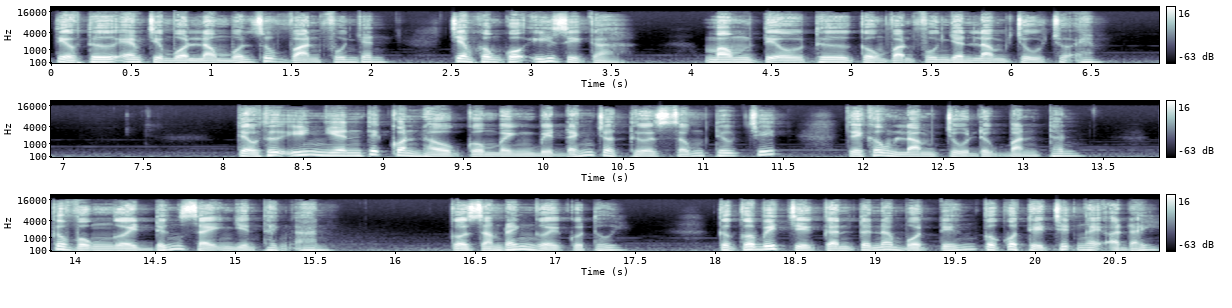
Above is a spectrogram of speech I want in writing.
Tiểu thư, em chỉ một lòng muốn giúp vạn phu nhân, Chứ em không có ý gì cả. Mong tiểu thư cùng vạn phu nhân làm chủ cho em. Tiểu thư ý nhiên thấy con hầu của mình bị đánh cho thừa sống thiếu chết, Thì không làm chủ được bản thân. Cô vùng người đứng dậy nhìn Thanh An. Cô dám đánh người của tôi. Cô có biết chỉ cần tôi nói một tiếng, Cô có thể chết ngay ở đây?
